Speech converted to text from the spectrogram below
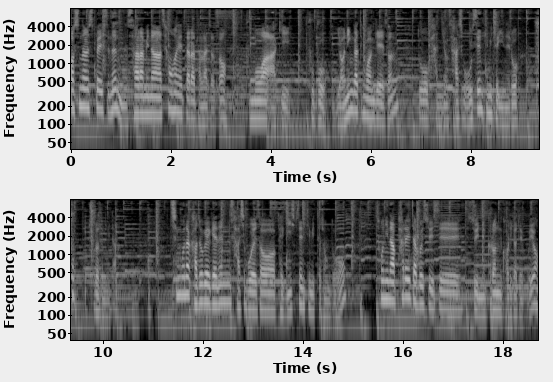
personal space는 사람이나 상황에 따라 달라져서 부모와 아기, 부부, 연인 같은 관계에선 또 반경 45cm 이내로 훅 줄어듭니다. 친구나 가족에게는 45에서 120cm 정도, 손이나 팔을 잡을 수 있을 수 있는 그런 거리가 되고요.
